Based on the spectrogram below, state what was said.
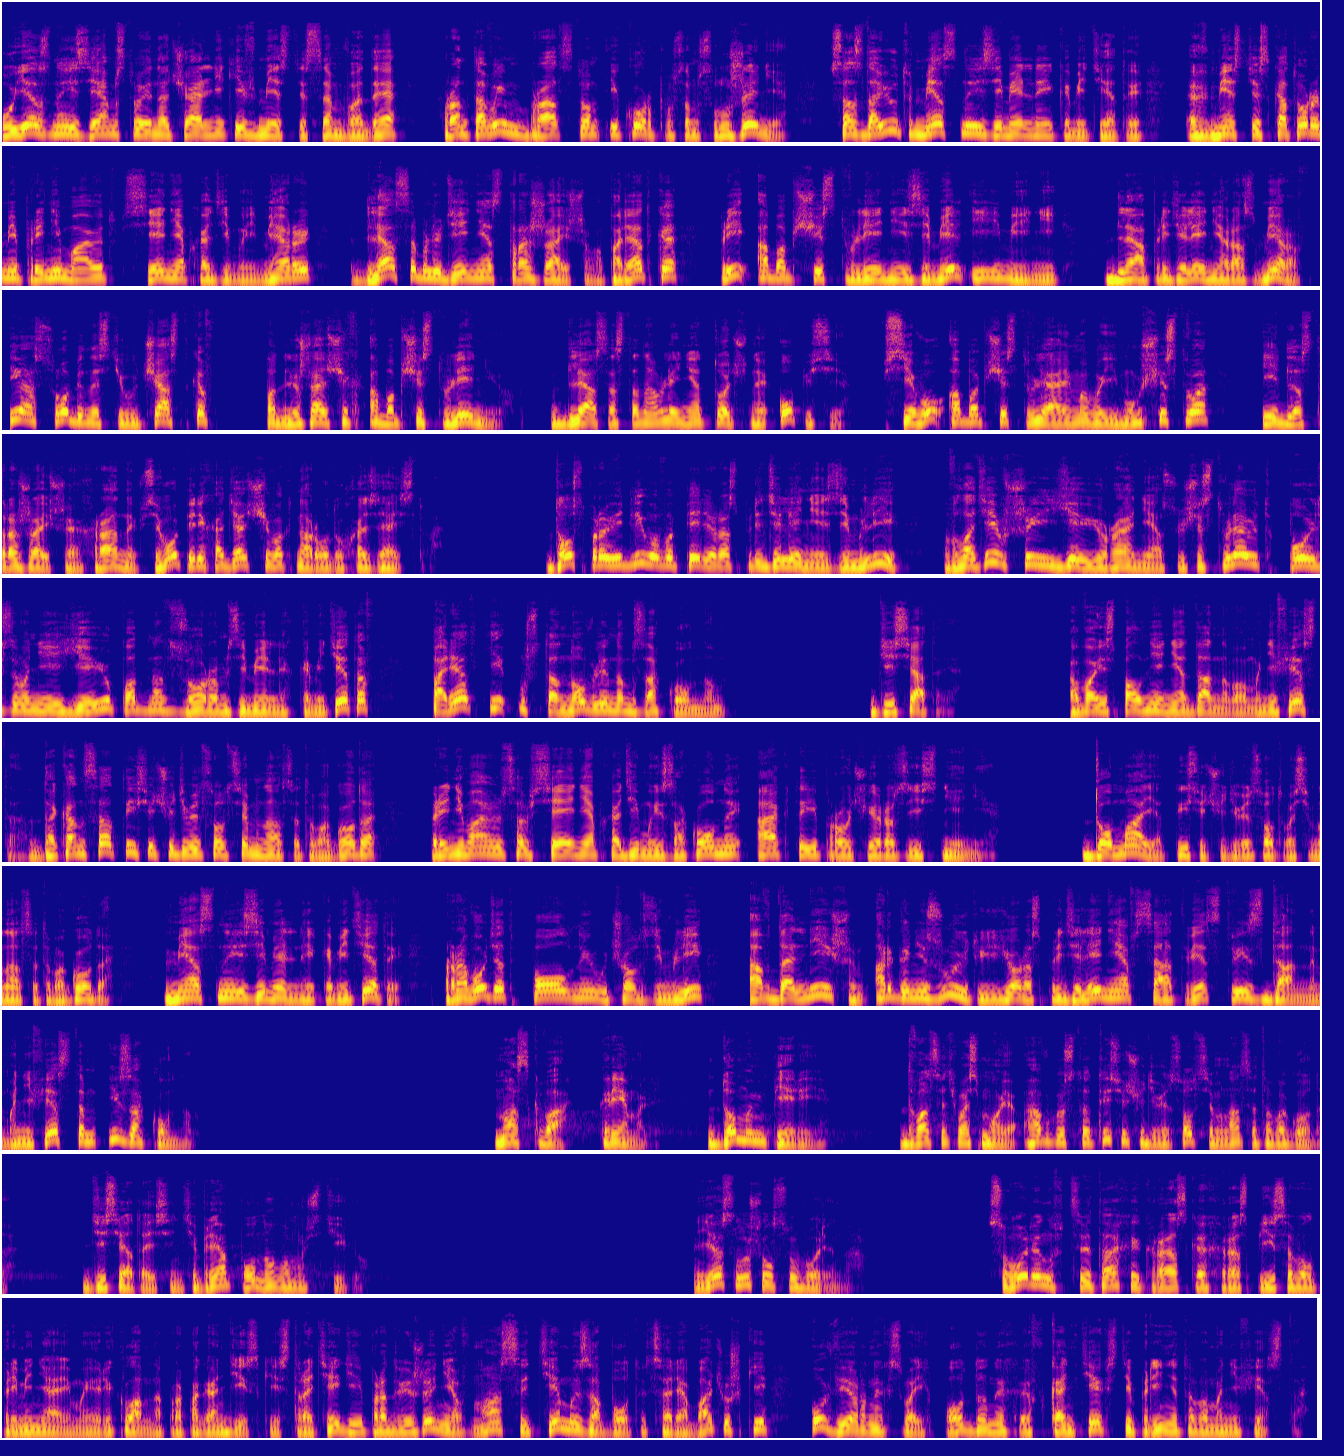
Уездные земства и начальники вместе с МВД, фронтовым братством и корпусом служения создают местные земельные комитеты, вместе с которыми принимают все необходимые меры для соблюдения строжайшего порядка при обобществлении земель и имений, для определения размеров и особенностей участков, подлежащих обобществлению, для состановления точной описи всего обобществляемого имущества и для строжайшей охраны всего переходящего к народу хозяйства. До справедливого перераспределения земли владевшие ею ранее осуществляют пользование ею под надзором земельных комитетов в порядке, установленном законом. Десятое. Во исполнение данного манифеста до конца 1917 года принимаются все необходимые законы, акты и прочие разъяснения. До мая 1918 года местные земельные комитеты проводят полный учет земли, а в дальнейшем организуют ее распределение в соответствии с данным манифестом и законом. Москва, Кремль, Дом империи, 28 августа 1917 года. 10 сентября по новому стилю. Я слушал Суворина. Суворин в цветах и красках расписывал применяемые рекламно-пропагандистские стратегии продвижения в массы темы заботы царя-батюшки о верных своих подданных в контексте принятого манифеста.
